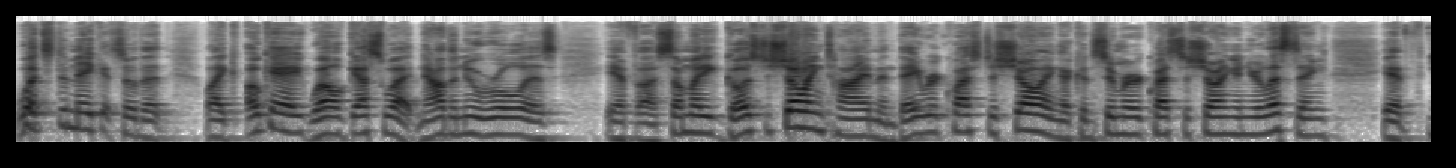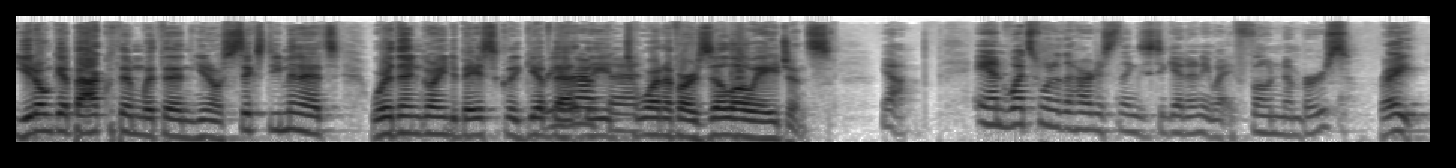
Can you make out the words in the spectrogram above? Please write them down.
What's to make it so that like okay, well, guess what? Now the new rule is if uh, somebody goes to showing time and they request a showing, a consumer requests a showing in your listing, if you don't get back with them within you know 60 minutes, we're then going to basically give that lead that. to one of our Zillow agents. yeah. And what's one of the hardest things to get anyway? Phone numbers. Right.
